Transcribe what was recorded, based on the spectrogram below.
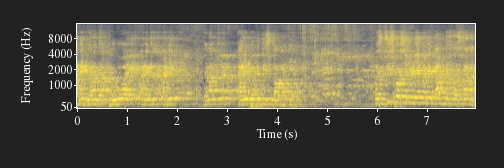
अनेक जणांचा अनुभव आहे अनेक जण अनेक जणांचं कार्यपद्धती सुद्धा माहिती आहे. पस्तीस वर्ष मीडियामध्ये काम करत असताना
